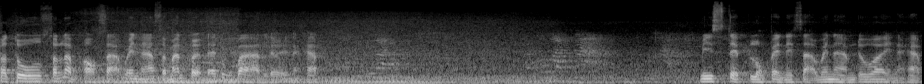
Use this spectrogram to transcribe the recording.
ประตูสำหรับออกสระว่ายน้ำสามารถเปิดได้ทุกบานเลยนะครับ มีสเต็ปลงไปในสระว่ายน้ำด้วยนะครับ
